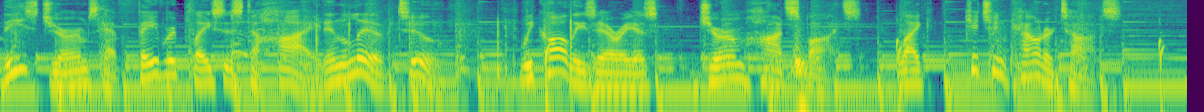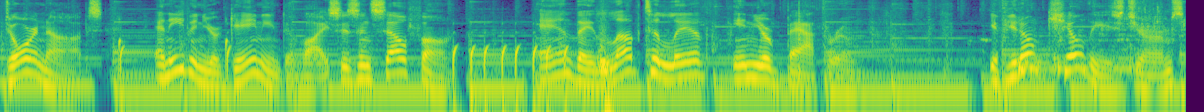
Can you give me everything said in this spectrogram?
These germs have favorite places to hide and live, too. We call these areas germ hotspots, like kitchen countertops, doorknobs, and even your gaming devices and cell phone. And they love to live in your bathroom. If you don't kill these germs,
